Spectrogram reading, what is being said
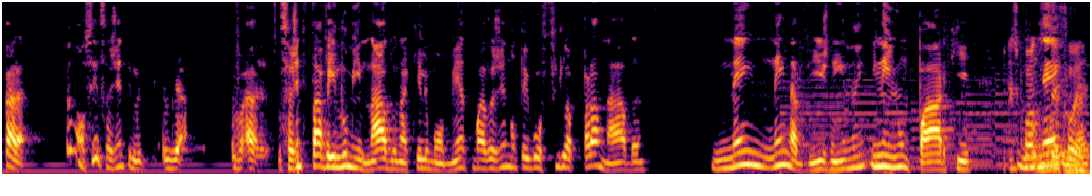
Cara, eu não sei se a gente se a gente estava iluminado naquele momento, mas a gente não pegou fila para nada, nem, nem na Disney, nem, em nenhum parque. Mas quando Nem- você foi?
